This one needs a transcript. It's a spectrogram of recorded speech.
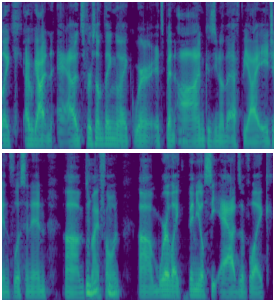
like I've gotten ads for something like where it's been on because you know the FBI agents listen in um, to my Mhm, phone. Um, where like then you'll see ads of like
